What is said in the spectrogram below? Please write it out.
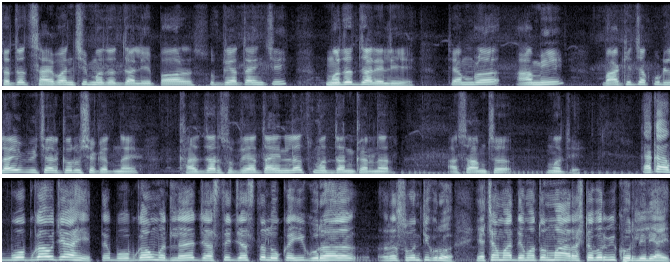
सतत साहेबांची मदत झाली पवार सुप्रियाताईंची मदत झालेली आहे. त्यामुळं आम्ही बाकीचा कुठलाही विचार करू शकत नाही. खासदार सुप्रियाताईंलाच मतदान करणार असं आमचं मत आहे. काका बोबगाव जे आहे त्या बोबगावमधलं जास्तीत जास्त लोक ही गृह रसवंतीगृह याच्या माध्यमातून महाराष्ट्रभर विखुरलेली आहेत.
